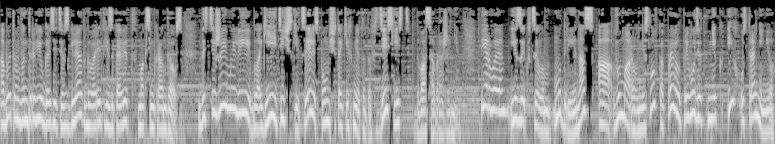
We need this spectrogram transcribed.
Об этом в интервью газете «Взгляд» говорит языковед Максим Крангаус. Достижимы ли благие этические цели с помощью таких методов? Здесь есть два соображения. Первое. Язык в целом мудрее нас, а вымарывание слов, как правило, приводит не к их устранению,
